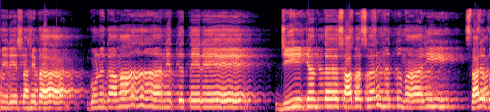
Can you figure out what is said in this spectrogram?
ਮੇਰੇ ਸਾਹਿਬਾ, ਗੁਣ ਗਾਵਾਂ ਨਿਤ ਤੇਰੇ। ਜੀ ਜੰਤ ਸਭ ਸਰਨ ਤੁਮਾਰੀ, ਸਰਬ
